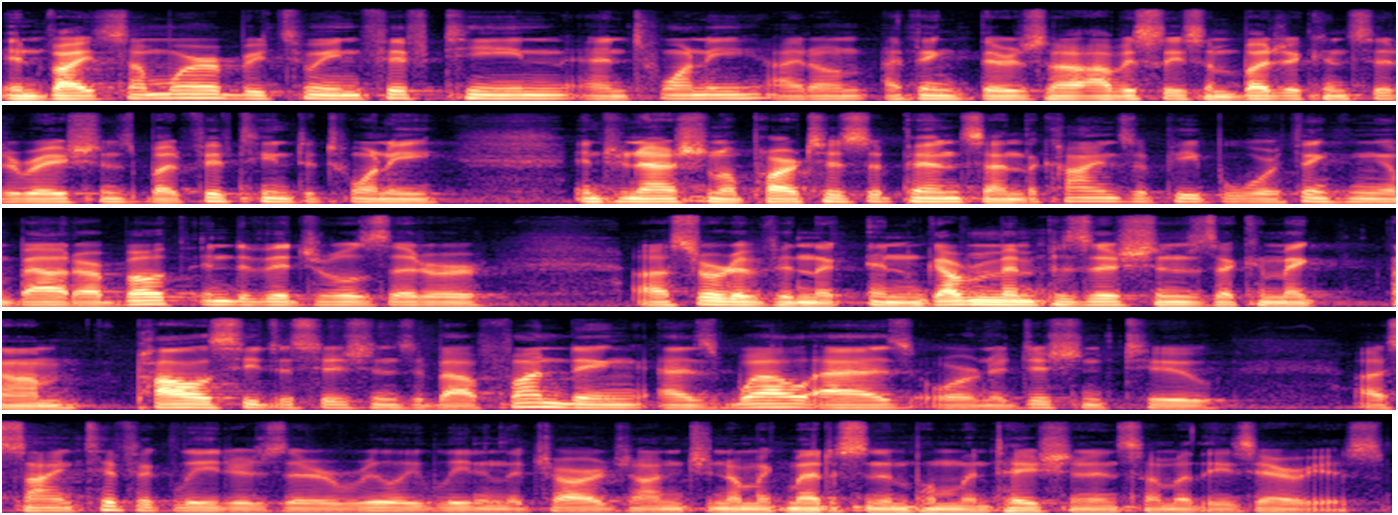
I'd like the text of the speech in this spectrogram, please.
invite somewhere between 15 and 20. I don't. I think there's uh, obviously some budget considerations, but 15 to 20 international participants and the kinds of people we're thinking about are both individuals that are uh, sort of in the in government positions that can make um, policy decisions about funding, as well as or in addition to uh, scientific leaders that are really leading the charge on genomic medicine implementation in some of these areas.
